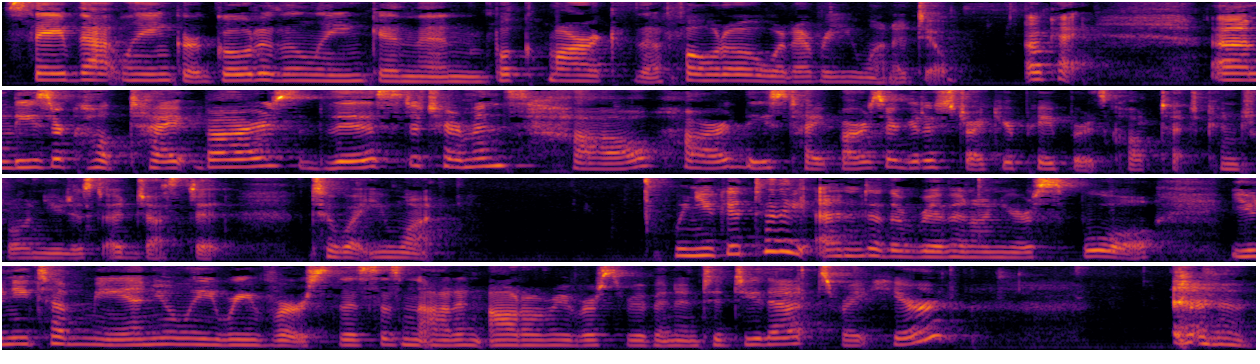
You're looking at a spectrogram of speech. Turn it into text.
save that link or go to the link and then bookmark the photo, whatever you want to do. Okay. Um, these are called type bars. This determines how hard these type bars are going to strike your paper. It's called touch control and you just adjust it to what you want. When you get to the end of the ribbon on your spool, you need to manually reverse. This is not an auto reverse ribbon. And to do that, it's right here. and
